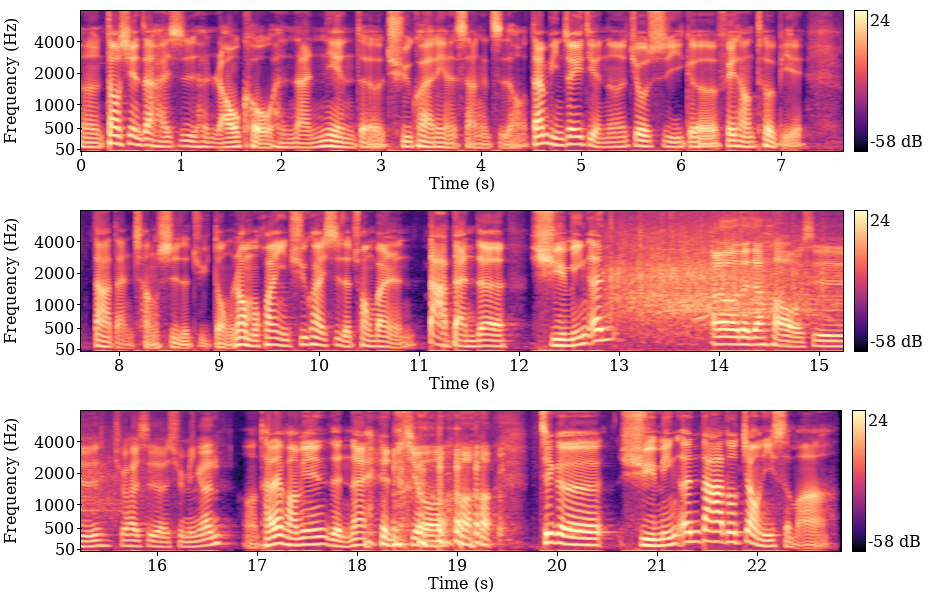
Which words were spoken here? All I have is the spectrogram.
嗯，到现在还是很绕口、很难念的区块链三个字哦。单凭这一点呢，就是一个非常特别、大胆尝试的举动。让我们欢迎区块市的创办人大胆的许明恩 Hello，大家好，我是区块市的许明恩。哦，他在旁边忍耐很久、哦。这个许明恩，大家都叫你什么啊？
